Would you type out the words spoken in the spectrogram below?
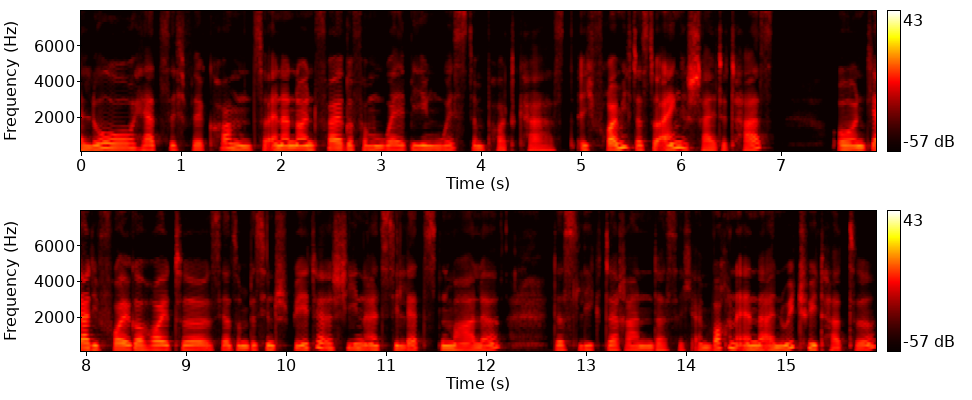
Hallo, herzlich willkommen zu einer neuen Folge vom Wellbeing Wisdom Podcast. Ich freue mich, dass du eingeschaltet hast. Und ja, die Folge heute ist ja so ein bisschen später erschienen als die letzten Male. Das liegt daran, dass ich am Wochenende ein Retreat hatte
